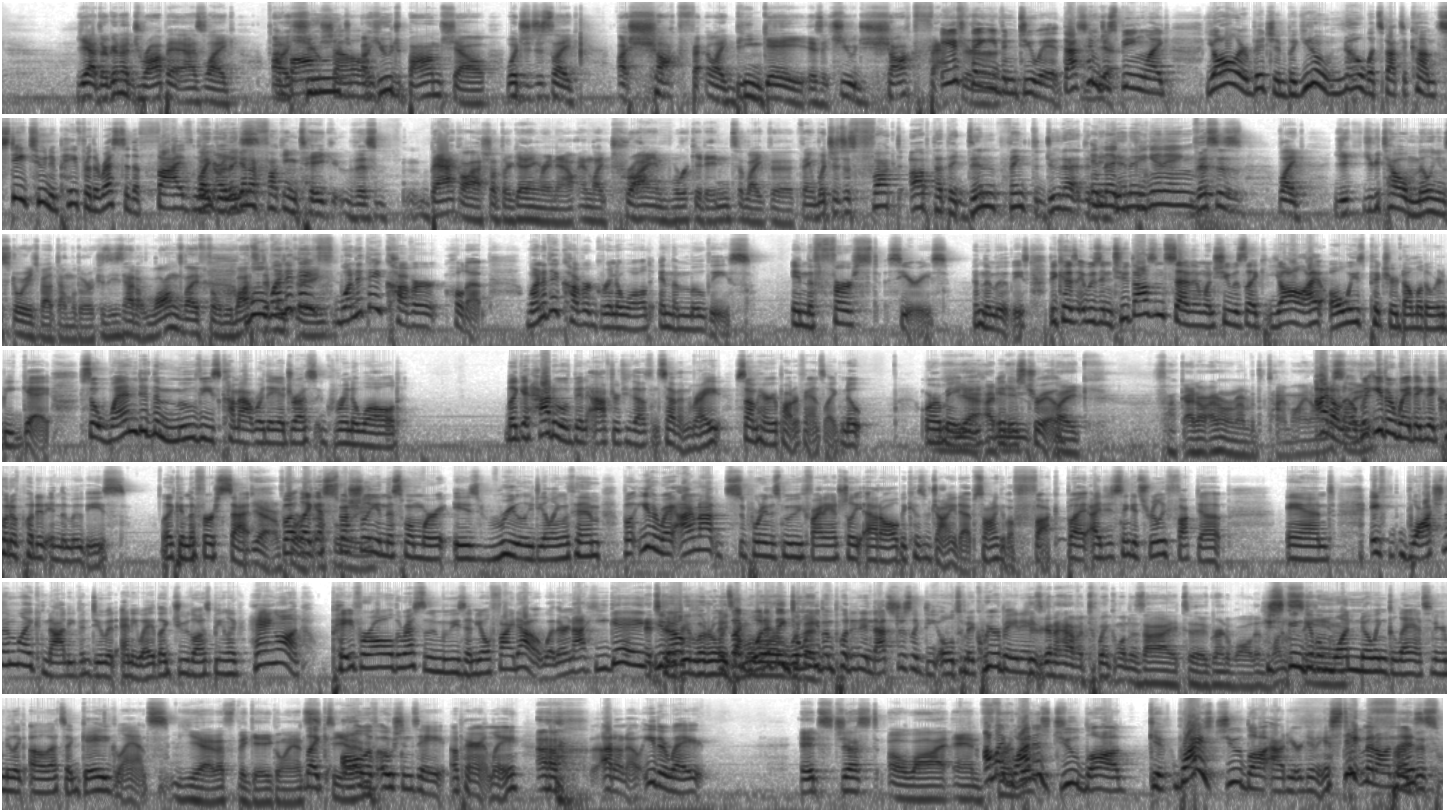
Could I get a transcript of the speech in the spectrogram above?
yeah, they're gonna drop it as like a, huge bombshell. a huge bombshell, which is just like. A shock, fa- like being gay, is a huge shock factor. if they even do it, that's him just Yeah. being like, "Y'all are bitching, but you don't know what's about to come. Stay tuned and pay for the rest of the five movies." Like, are they gonna fucking take this backlash that they're getting right now and like try and work it into like the thing, which is just fucked up that they didn't think to do that at the In the beginning. beginning. This is like you, you could tell a million stories about Dumbledore because he's had a long life filled with lots Well, of when different did things. they when did they cover? Hold up, when did they cover Grindelwald in the movies? In the first series in the movies, because it was in 2007 when she was like, "Y'all, I always pictured Dumbledore to be gay." So when did the movies come out where they address Grindelwald? Like it had to have been after 2007, right? Some Harry Potter fans like, nope, or maybe yeah, I it mean, is true. Like fuck, I don't I don't remember the timeline. I don't know, but either way, they, they could have put it in the movies, like in the first set. Yeah, of but course, like absolutely. especially in this one where it is really dealing with him. But either way, I'm not supporting this movie financially at all because of Johnny Depp, so I don't give a fuck. But I just think it's really fucked up. And if watch them like not even do it anyway, like Jude Law's being like, "Hang on." Pay for all the rest of the movies, and you'll find out whether or not he gay. It's you gonna know, be literally it's like what if they don't a- even put it in? That's just like the ultimate queer baiting. he's gonna have a twinkle in his eye to Grindelwald in He's just gonna give him one knowing glance, and you're gonna be like, "Oh, that's a gay glance." Yeah, that's the gay glance. like TM. all of Ocean's Eight, apparently. Uh, I don't know. Either way, it's just a lot, and I'm like, why this- does Jude Law give? Why is Jude Law out here giving a statement on this? this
